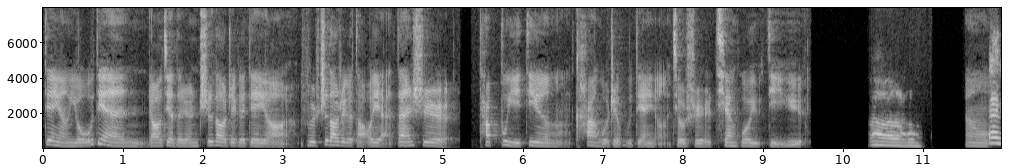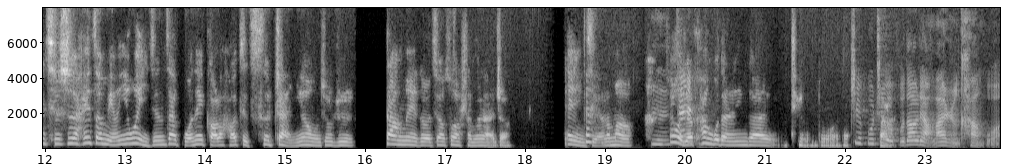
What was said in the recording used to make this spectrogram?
电影有点了解的人知道这个电影，不是知道这个导演，但是他不一定看过这部电影，就是《天国与地狱》。嗯。嗯，但其实黑泽明因为已经在国内搞了好几次展映，就是上那个叫做什么来着，电影节了吗，嗯，所以我觉得看过的人应该挺多的。这部只有不到两万人看过，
